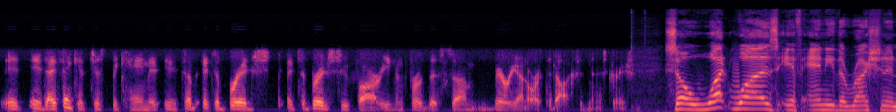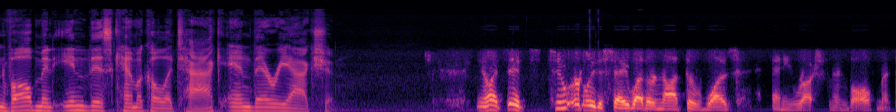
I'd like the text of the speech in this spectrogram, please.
it, it I think it just became it, it's a it's a bridge it's a bridge too far even for this um, very unorthodox administration. So, what was, if any, the Russian involvement in this chemical attack and their reaction? You know, it's it's too early to say whether or not there was any Russian involvement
